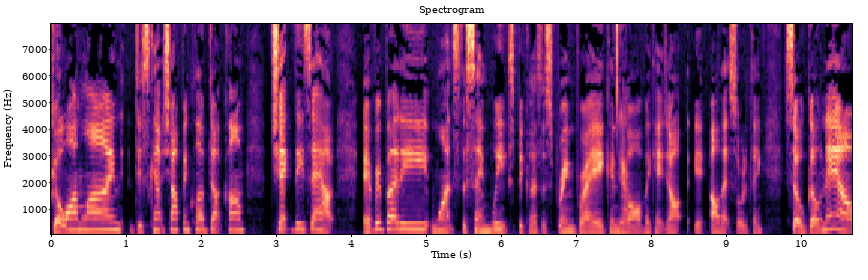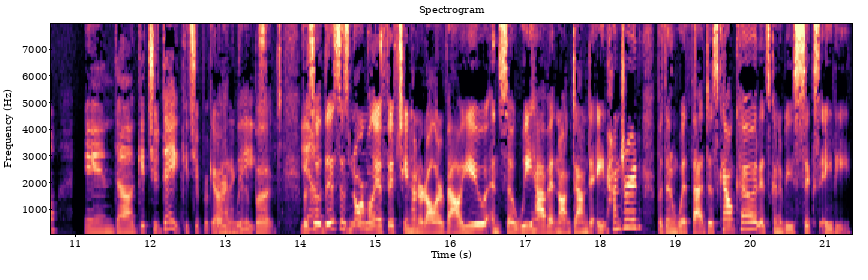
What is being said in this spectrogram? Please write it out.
go online, discountshoppingclub.com. Check these out. Everybody wants the same weeks because of spring break and Yeah. fall vacation, all, all that sort of thing. So go now and uh, get your date, get your preferred Go ahead and weeks. get it booked. But Yeah. so this is normally a fifteen hundred dollar value, and so we have it knocked down to eight hundred. But then with that discount code, it's going to be six eighty.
